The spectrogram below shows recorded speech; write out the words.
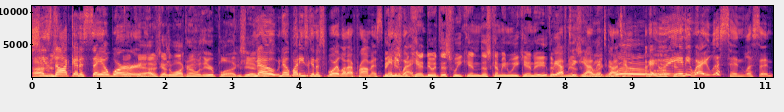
I'm she's just- not going to say a word. Okay, I just have to walk around with earplugs. Yeah, no, nobody's going to spoil it. I promise. because anyway, we can't do it this weekend, this coming weekend either. We I have mean, to, it's yeah, we have to go out of town. whoa, Okay, anyway, listen, listen.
